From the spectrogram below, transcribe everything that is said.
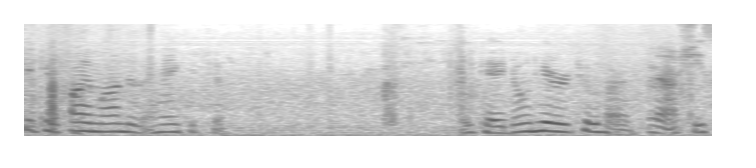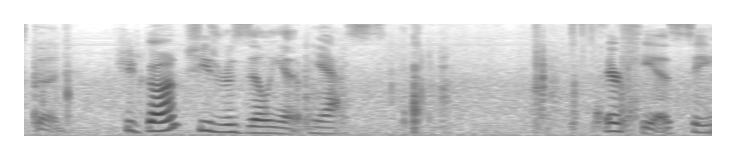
She can climb onto the handkerchief. Okay, don't hit her too hard. No, she's good. She's gone? She's resilient, yes. There she is, see?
